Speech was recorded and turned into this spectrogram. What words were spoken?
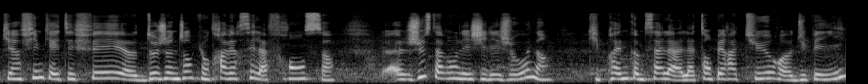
qui est un film qui a été fait euh, de jeunes gens qui ont traversé la France euh, juste avant les Gilets jaunes qui prennent comme ça la, température euh, du pays.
